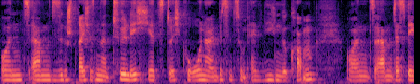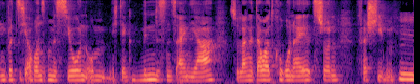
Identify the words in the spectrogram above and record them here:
Und ähm, diese Gespräche sind natürlich jetzt durch Corona ein bisschen zum Erliegen gekommen. Und ähm, deswegen wird sich auch unsere Mission um, ich denke, mindestens ein Jahr, so lange dauert Corona jetzt schon, verschieben. Hm.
